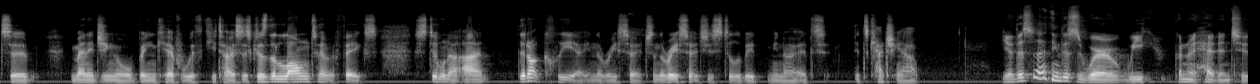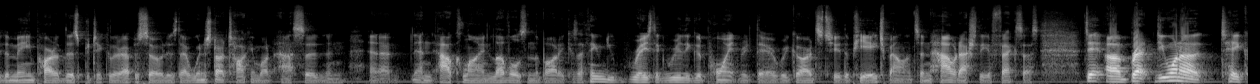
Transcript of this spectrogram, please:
to managing or being careful with ketosis because the long term effects still aren't they're not clear in the research, and the research is still a bit you know it's it's catching up. Yeah, this is. I think this is where we're going to head into the main part of this particular episode. Is that we're going to start talking about acid and and, and alkaline levels in the body because I think you raised a really good point right there, regards to the pH balance and how it actually affects us. Uh, Brett, do you want to take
